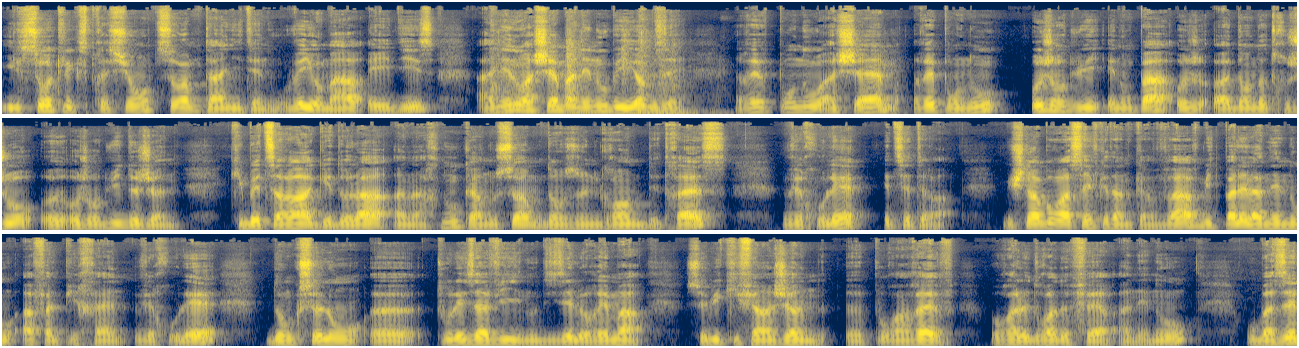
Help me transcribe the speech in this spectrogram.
il saute l'expression Tsom Ta'anitenu. Veyomar, et ils disent Anenu Hashem, Anenu Beyomze. Réponds-nous Hashem, réponds-nous aujourd'hui, et non pas euh, dans notre jour euh, aujourd'hui de jeûne. Kibetsara Gedola Anachnu, car nous sommes dans une grande détresse, Vechoule, etc. Mishnabura Saif Ketan Kavav, Mitpalel Anenu Afalpichen, Vechoule. Donc selon euh, tous les avis, nous disait le Réma, celui qui fait un jeûne euh, pour un rêve aura le droit de faire un enu. Ou basé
